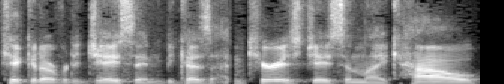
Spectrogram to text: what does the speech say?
kick it over to jason because i'm curious jason like how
